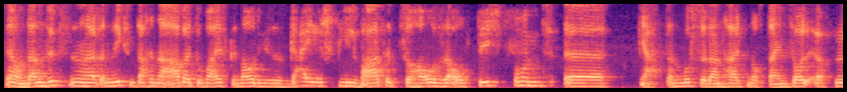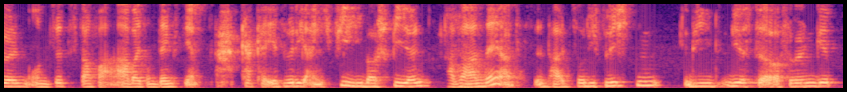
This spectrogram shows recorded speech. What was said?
Ja, und dann sitzt du dann halt am nächsten Tag in der Arbeit, du weißt genau, dieses geile Spiel wartet zu Hause auf dich und äh, ja, dann musst du dann halt noch deinen Soll erfüllen und sitzt auf der Arbeit und denkst dir, ach Kacke, jetzt würde ich eigentlich viel lieber spielen. Aber naja, das sind halt so die Pflichten, die, die es zu erfüllen gibt,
